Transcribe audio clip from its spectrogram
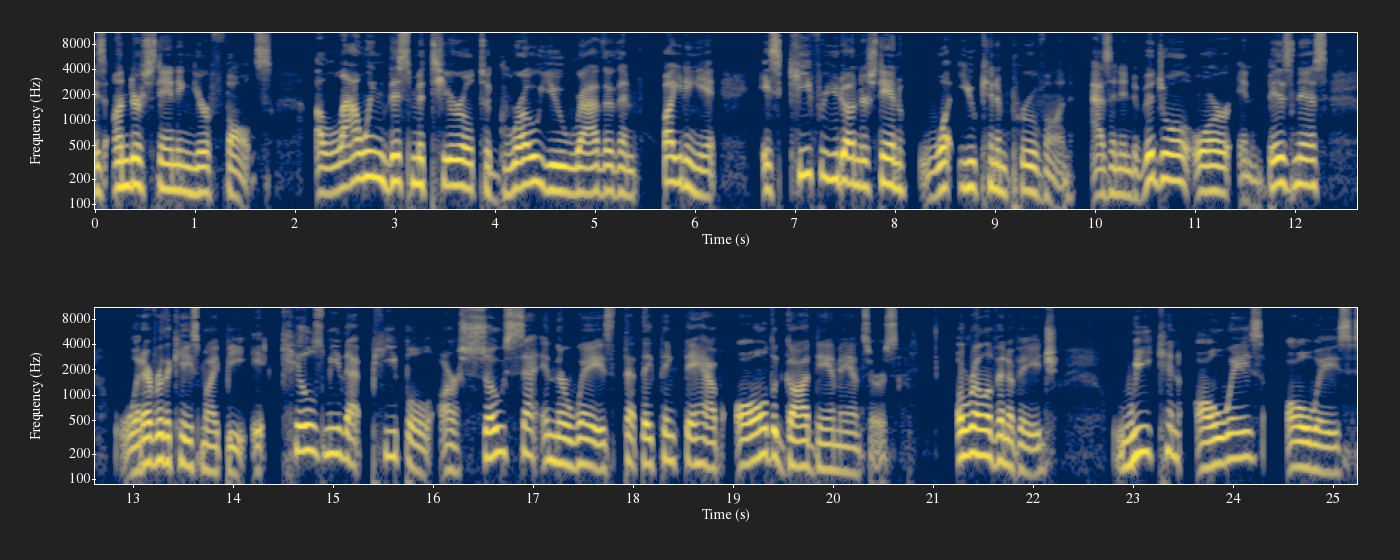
is understanding your faults. Allowing this material to grow you rather than fighting it is key for you to understand what you can improve on as an individual or in business whatever the case might be, it kills me that people are so set in their ways that they think they have all the goddamn answers. Irrelevant of age, we can always, always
